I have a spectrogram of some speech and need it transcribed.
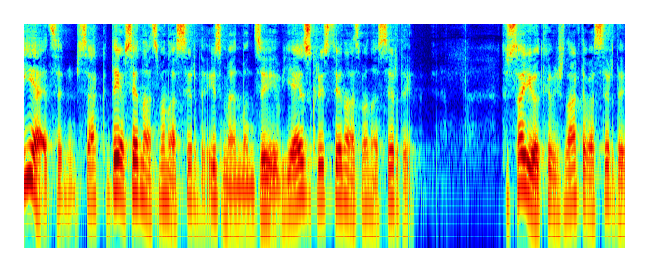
ieaicini viņu, saka, Dievs ienāca manā sirdī, izmaina man dzīvi, Jēzus Kristus ienāca manā sirdī. Tu sajūti, ka viņš nāk tavā sirdī.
